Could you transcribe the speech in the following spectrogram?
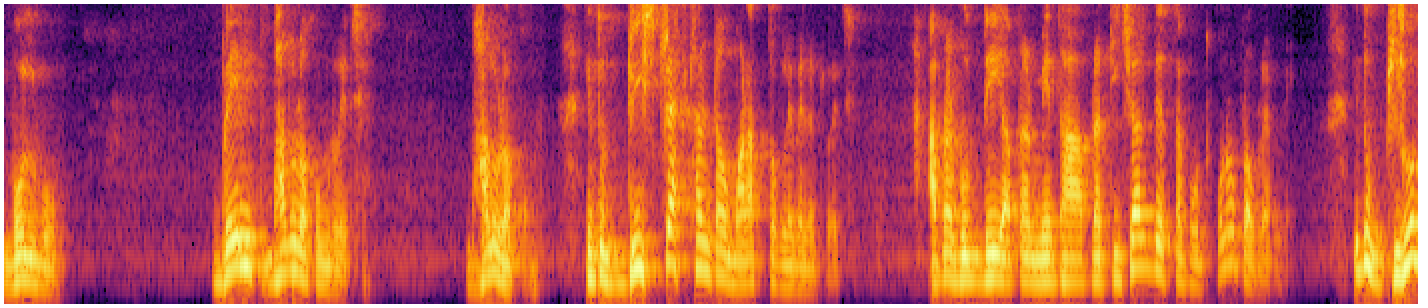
বলব ব্রেন ভালো রকম রয়েছে। ভালো রকম, কিন্তু ডিস্ট্র্যাকশনটাও মারাত্মক লেভেলের রয়েছে। আপনার বুদ্ধি, আপনার মেধা, আপনার টিচারদের সাপোর্ট কোনো প্রবলেম নেই। কিন্তু ভীষণ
